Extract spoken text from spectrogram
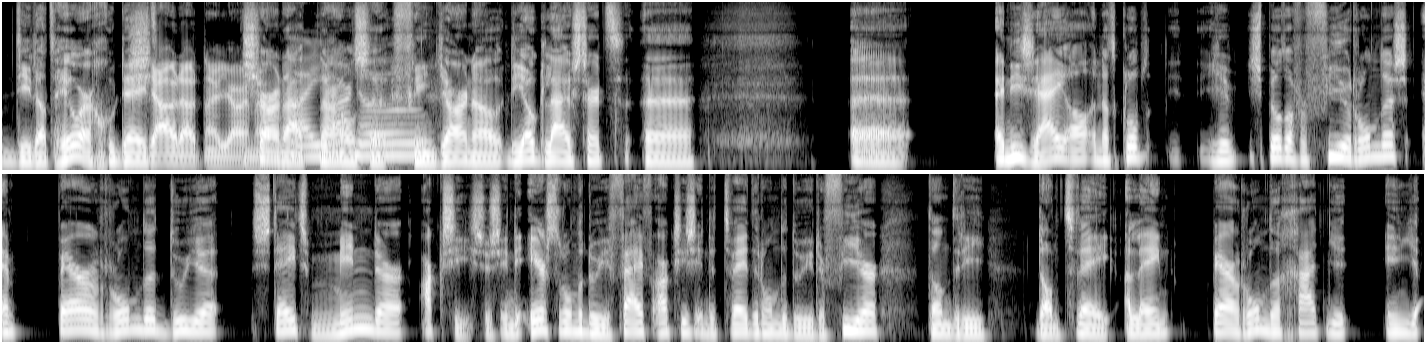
die dat heel erg goed deed. Shout-out naar Jarno. Shout-out naar onze vriend Jarno, die ook luistert. Eh, eh, en die zei al, en dat klopt, je speelt over vier rondes. En per ronde doe je steeds minder acties. Dus in de eerste ronde doe je vijf acties. In de tweede ronde doe je er vier, dan drie, dan twee. Alleen per ronde gaat je in je,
